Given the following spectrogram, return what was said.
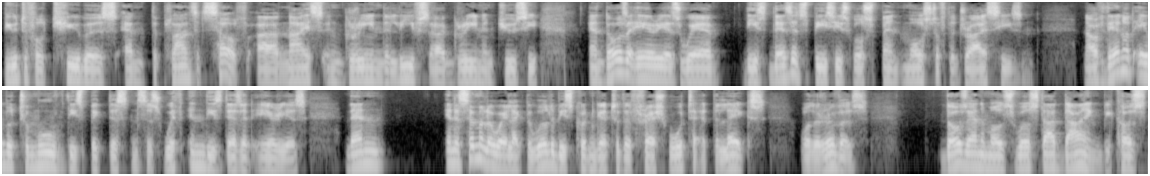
beautiful tubers, and the plants itself are nice and green. The leaves are green and juicy. And those are areas where these desert species will spend most of the dry season. Now, if they're not able to move these big distances within these desert areas, then in a similar way, like the wildebeest couldn't get to the fresh water at the lakes or the rivers, those animals will start dying because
